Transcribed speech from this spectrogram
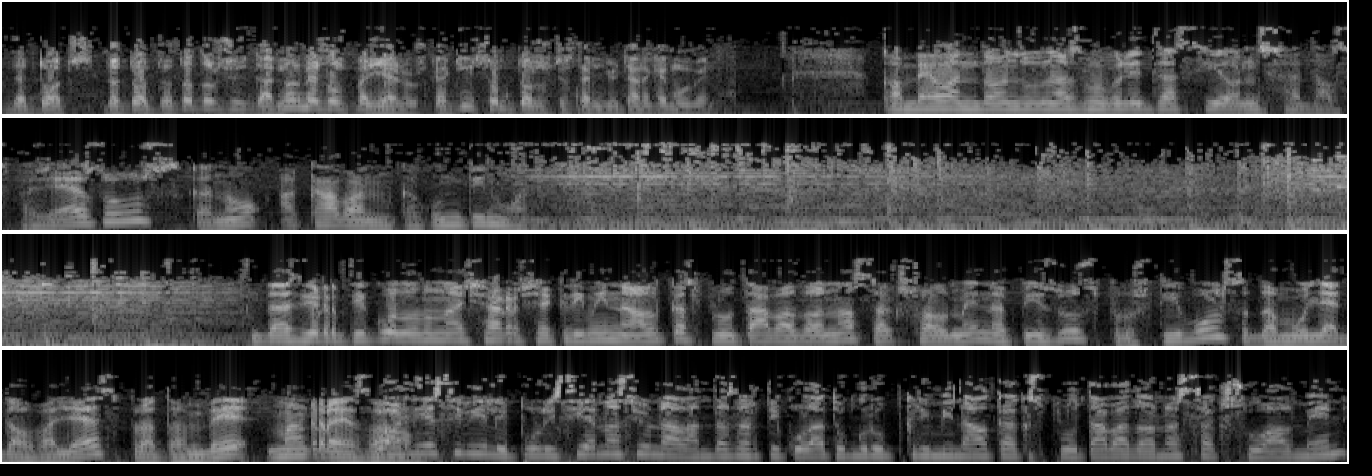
de tots, de tots, de tota la societat, no només dels pagesos, que aquí som tots els que estem lluitant en aquest moment. Com veuen, doncs, unes mobilitzacions dels pagesos que no acaben, que continuen. Desarticulen una xarxa criminal que explotava dones sexualment a pisos prostíbuls de Mollet del Vallès, però també Manresa. Guàrdia Civil i Policia Nacional han desarticulat un grup criminal que explotava dones sexualment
